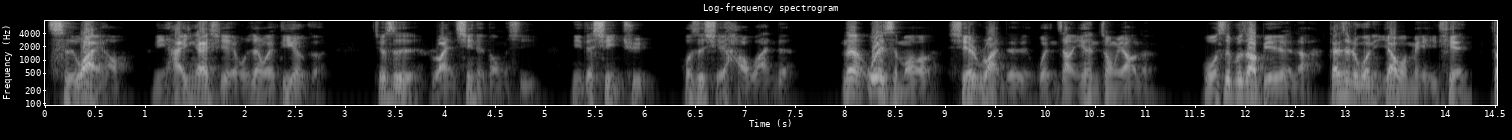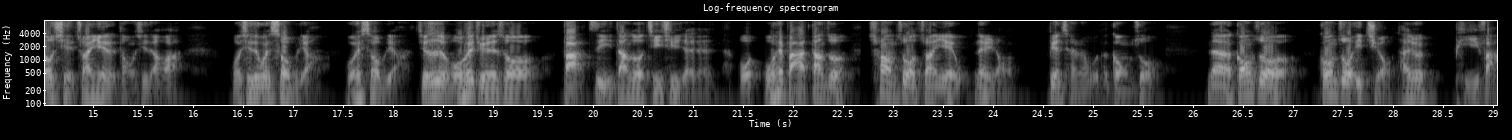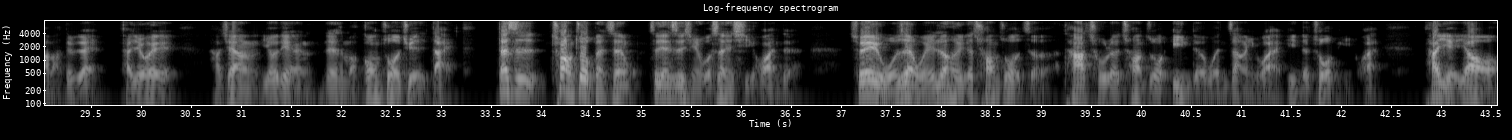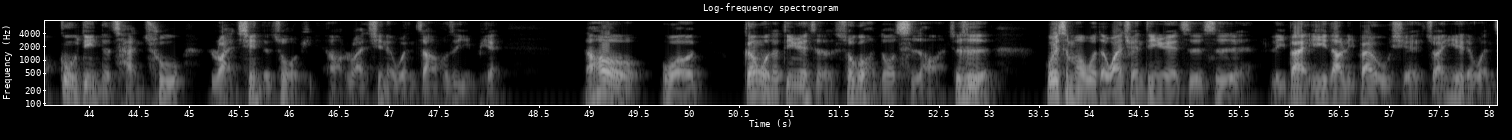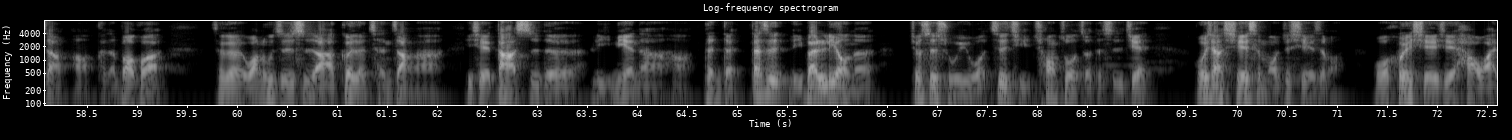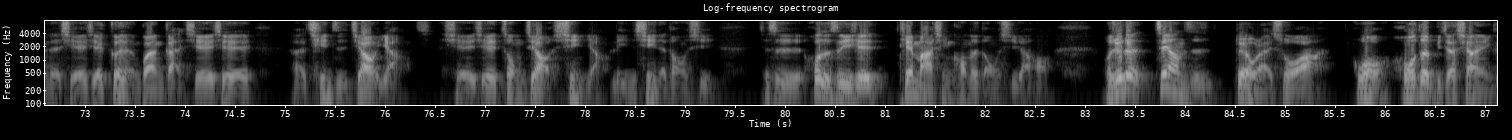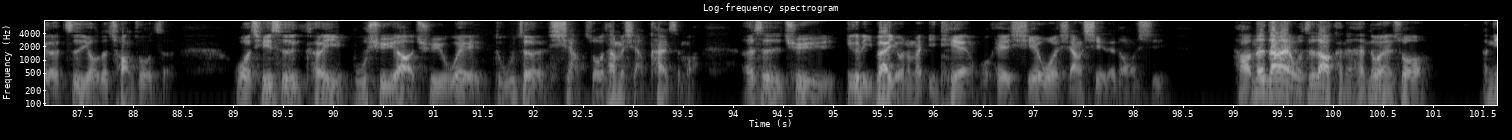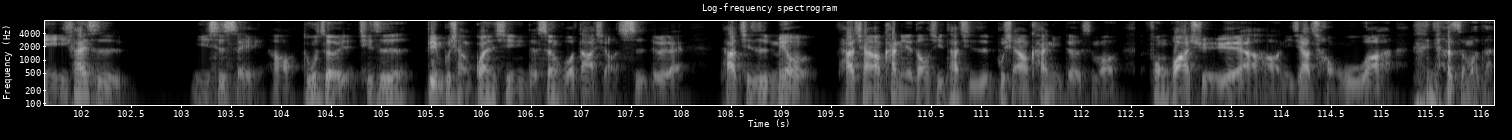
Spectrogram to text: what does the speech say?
此外，哈。你还应该写，我认为第二个就是软性的东西，你的兴趣，或是写好玩的。那为什么写软的文章也很重要呢？我是不知道别人啦，但是如果你要我每一天都写专业的东西的话，我其实会受不了，我会受不了。就是我会觉得说，把自己当做机器人，我我会把它当做创作专业内容变成了我的工作。那工作工作一久，它就会疲乏嘛，对不对？它就会。好像有点那什么工作倦怠，但是创作本身这件事情我是很喜欢的，所以我认为任何一个创作者，他除了创作硬的文章以外，硬的作品以外，他也要固定的产出软性的作品啊，软性的文章或是影片。然后我跟我的订阅者说过很多次哈，就是为什么我的完全订阅制是礼拜一到礼拜五写专业的文章啊，可能包括。这个网络知识啊，个人成长啊，一些大师的理念啊，哈等等。但是礼拜六呢，就是属于我自己创作者的时间。我想写什么我就写什么，我会写一些好玩的，写一些个人观感，写一些呃亲子教养，写一些宗教信仰、灵性的东西，就是或者是一些天马行空的东西。然后我觉得这样子对我来说啊，我活得比较像一个自由的创作者。我其实可以不需要去为读者想说他们想看什么，而是去一个礼拜有那么一天，我可以写我想写的东西。好，那当然我知道，可能很多人说，你一开始你是谁？好，读者其实并不想关心你的生活大小事，对不对？他其实没有，他想要看你的东西，他其实不想要看你的什么风花雪月啊，哈，你家宠物啊，人家什么的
